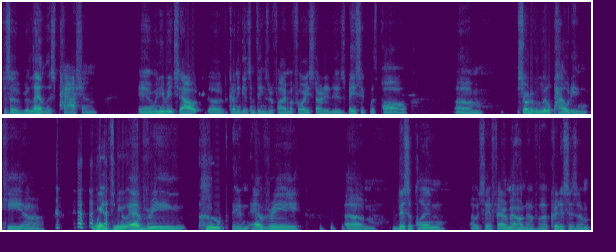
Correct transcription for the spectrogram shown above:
Just a relentless passion. And when he reached out uh, to kind of get some things refined before he started his basic with Paul, um, sort of a little pouting, he uh, went through every hoop and every um, discipline. I would say a fair amount of uh, criticism,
